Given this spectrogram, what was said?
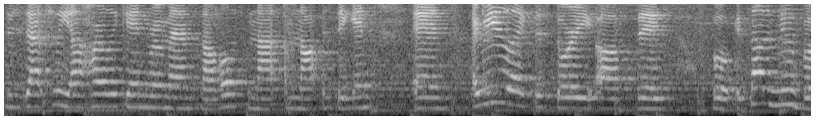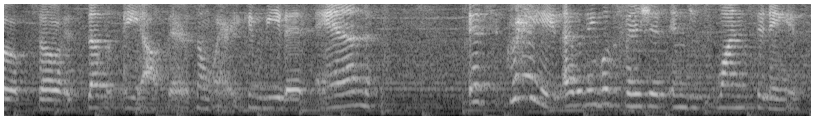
This is actually a Harlequin romance novel, if not, I'm not mistaken. And I really like the story of this book. It's not a new book, so it's definitely out there somewhere. You can read it. And it's great! I was able to finish it in just one sitting. It's,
